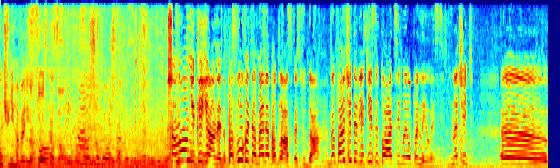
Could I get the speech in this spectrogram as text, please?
ничего не говорила. Кто сказал? Шановні кияни, послухайте мене, будь ласка, сюди. Ви бачите, в якій ситуації ми опинились. Значить, е-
